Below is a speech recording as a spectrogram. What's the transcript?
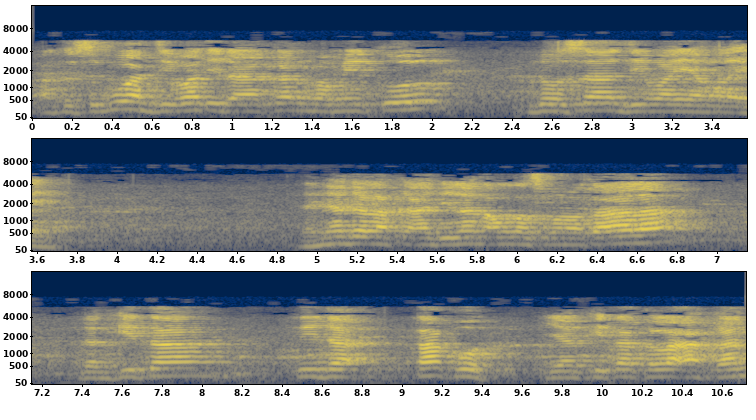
atau sebuah jiwa tidak akan memikul dosa jiwa yang lain. Dan ini adalah keadilan Allah SWT dan kita tidak takut yang kita kelak akan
